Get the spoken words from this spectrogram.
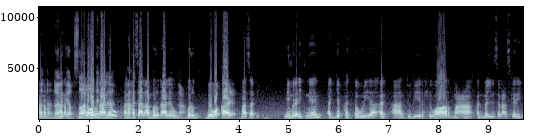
أنا إن هنالك أنا إقصاء أنا برد عليه. أنا نعم. حسأل الان برد عليه نعم. برد بوقائع ما ساكت نمرة اثنين الجبهة الثورية الآن تدير حوار مع المجلس العسكري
